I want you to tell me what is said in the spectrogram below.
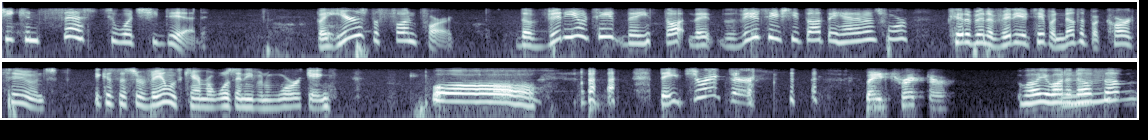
She confessed to what she did. But here's the fun part the videotape they thought they the videotape she thought they had evidence for could have been a videotape of nothing but cartoons because the surveillance camera wasn't even working. Whoa. they tricked her. They tricked her. Well, you want to know Mhm. something?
